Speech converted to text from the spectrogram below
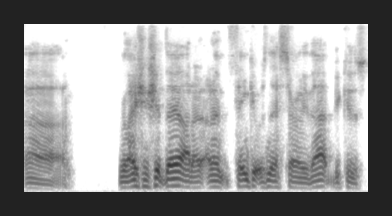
uh, relationship there. I don't, I don't think it was necessarily that because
